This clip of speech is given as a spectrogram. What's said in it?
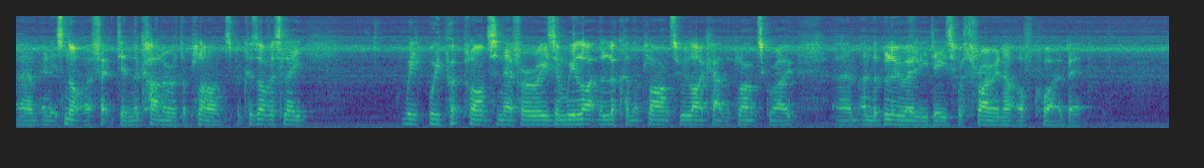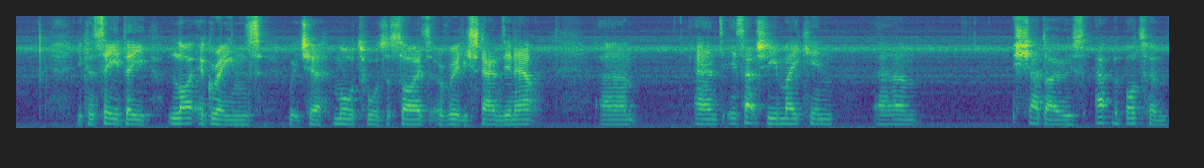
um, and it's not affecting the colour of the plants because obviously we, we put plants in there for a reason. We like the look of the plants we like how the plants grow um, and the blue LEDs were throwing that off quite a bit. You can see the lighter greens which are more towards the sides are really standing out. Um, and it's actually making um, shadows at the bottom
